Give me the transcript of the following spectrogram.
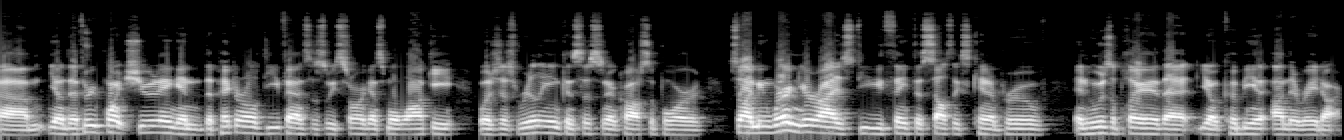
Um, you know, the three point shooting and the pick and roll defense, as we saw against Milwaukee, was just really inconsistent across the board. So, I mean, where in your eyes do you think the Celtics can improve, and who's a player that you know could be on their radar?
